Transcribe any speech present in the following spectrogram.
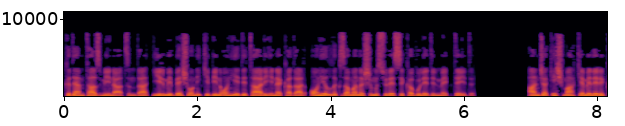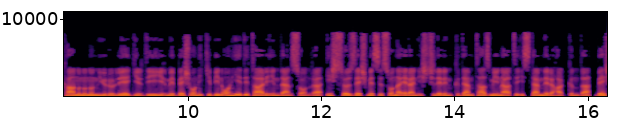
Kıdem tazminatında, 25-12-2017 tarihine kadar, 10 yıllık zaman aşımı süresi kabul edilmekteydi. Ancak iş mahkemeleri kanununun yürürlüğe girdiği 25-12-2017 tarihinden sonra, iş sözleşmesi sona eren işçilerin kıdem tazminatı istemleri hakkında, 5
